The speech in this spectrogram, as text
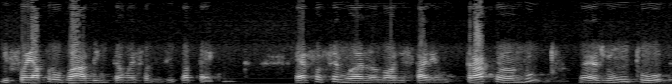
e foi aprovada, então, essa visita técnica. Essa semana nós estaremos tratando né, junto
